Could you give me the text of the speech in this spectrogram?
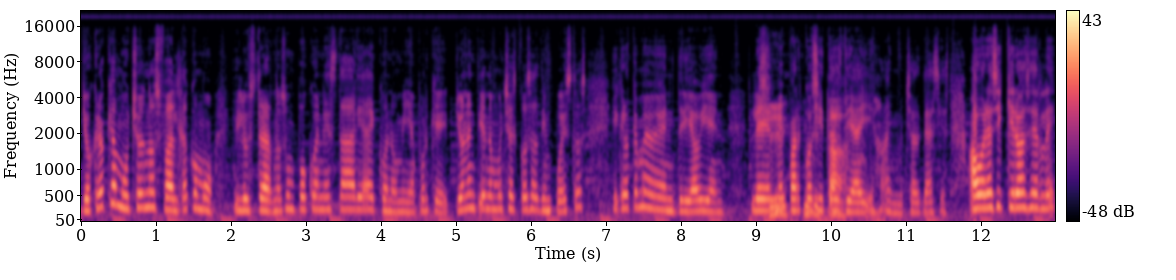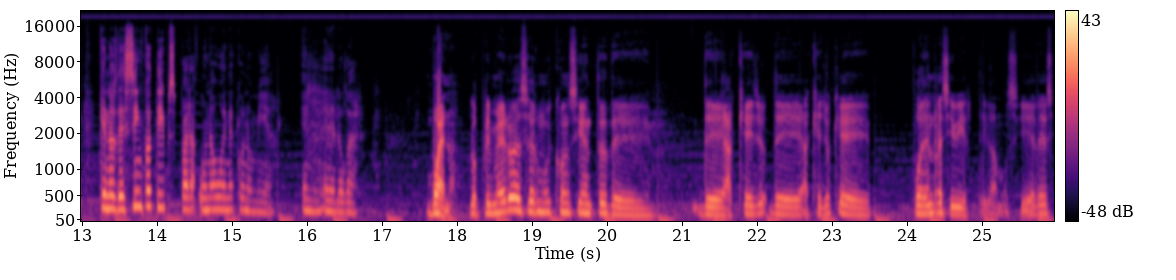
yo creo que a muchos nos falta como ilustrarnos un poco en esta área de economía porque yo no entiendo muchas cosas de impuestos y creo que me vendría bien leerme Sí, par cositas invitada. de ahí. Ay, muchas gracias. Ahora sí quiero hacerle que nos dé cinco tips para una buena economía en, en el hogar. Bueno, lo primero es ser muy conscientes de, de, aquello, de que pueden recibir, digamos. Si eres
